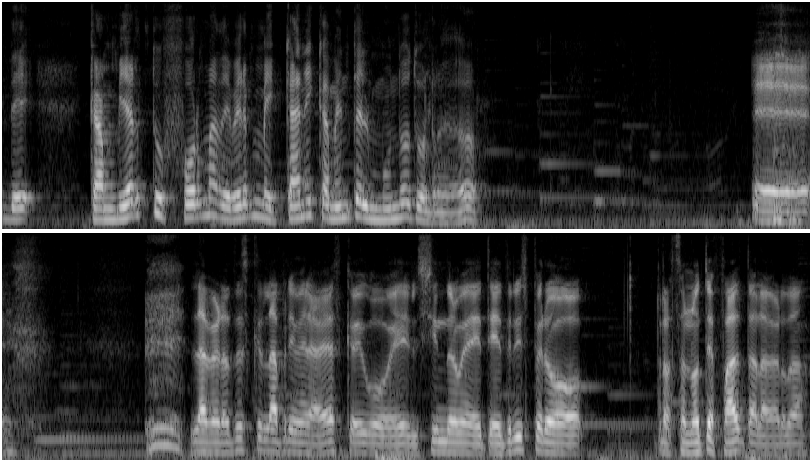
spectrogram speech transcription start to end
de cambiar tu forma de ver mecánicamente el mundo a tu alrededor. Eh, la verdad es que es la primera vez que oigo el síndrome de Tetris, pero razón no te falta, la verdad.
